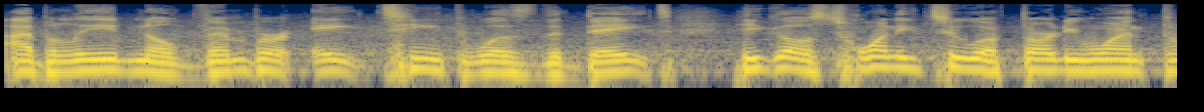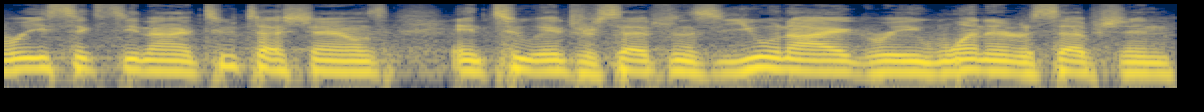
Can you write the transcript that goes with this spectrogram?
I believe November 18th was the date. He goes 22 of 31, 369, two touchdowns, and two interceptions. You and I agree, one interception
